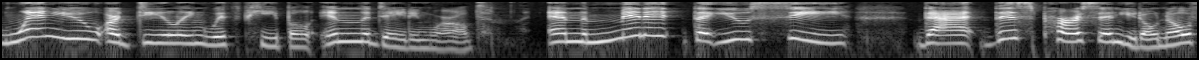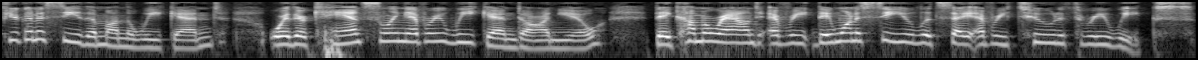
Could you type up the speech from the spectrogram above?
When you are dealing with people in the dating world, and the minute that you see that this person, you don't know if you're going to see them on the weekend or they're canceling every weekend on you. They come around every, they want to see you, let's say, every two to three weeks.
